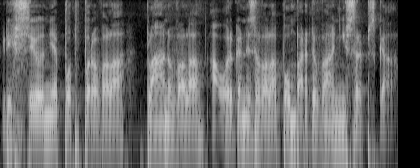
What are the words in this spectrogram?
když silně podporovala, plánovala a organizovala bombardování Srbska.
